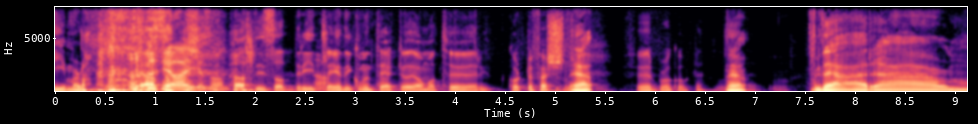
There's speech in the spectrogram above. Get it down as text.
timer, da. ja, ikke sant. Ja, de satt dritlenge. De kommenterte jo amatørkortet først, Ja. før bro-kortet. Ja. Det er um,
